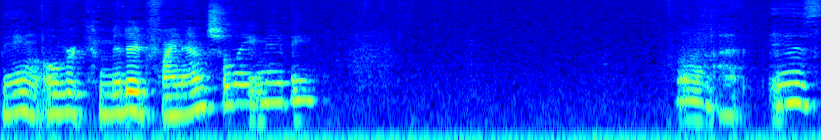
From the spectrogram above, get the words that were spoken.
being overcommitted financially, maybe. What is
